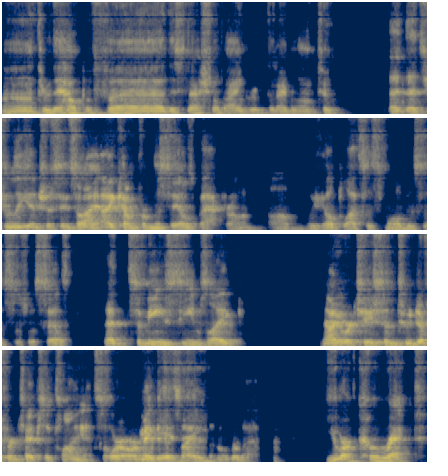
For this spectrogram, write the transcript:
uh, through the help of uh, this national buying group that I belong to. That, that's really interesting. So I, I, come from the sales background. Um, we help lots of small businesses with sales that to me seems like now you are chasing two different types of clients, or or maybe it's an overlap. You are correct.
